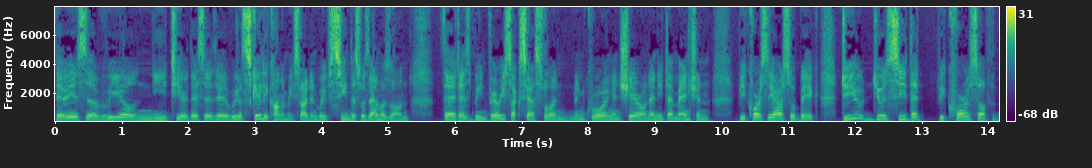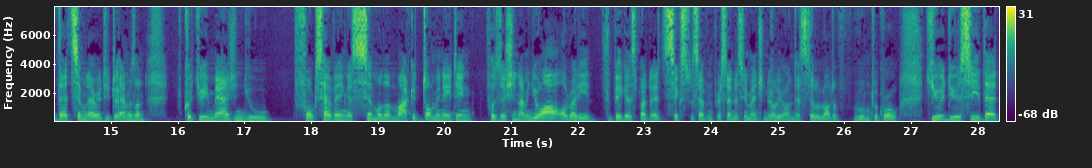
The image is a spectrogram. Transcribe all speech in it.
There is a real need here. There's a, there are real scale economies, right? And we've seen this with Amazon that has been very successful in growing and share on any dimension because they are so big. Do you do you see that because of that similarity to Amazon? Could you imagine you folks having a similar market dominating position? I mean, you are already the biggest, but at six to seven percent, as you mentioned earlier on, there's still a lot of room to grow. Do you do you see that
